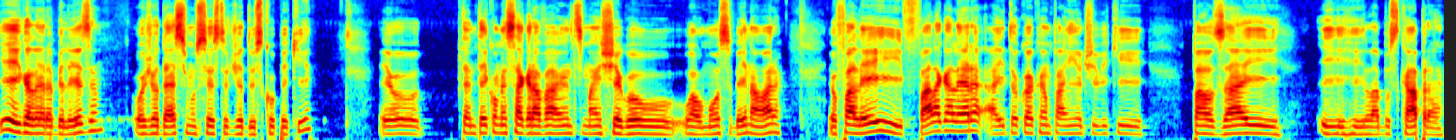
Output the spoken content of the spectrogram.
E aí galera, beleza? Hoje é o 16 dia do Scoop aqui. Eu tentei começar a gravar antes, mas chegou o, o, almoço bem na hora. Eu falei, fala galera, aí tocou a campainha, eu tive que pausar e, e ir lá buscar pra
